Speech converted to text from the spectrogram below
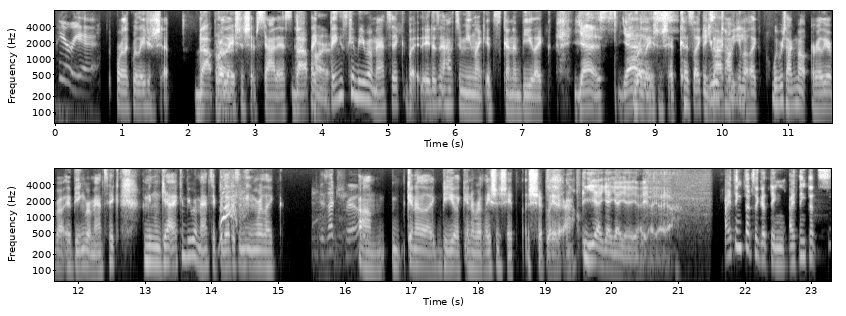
Period. Or like relationship. That part. relationship status. That like, part. Things can be romantic, but it doesn't have to mean like it's gonna be like yes, yes relationship. Because like exactly. you were talking about, like we were talking about earlier about it being romantic. I mean, yeah, it can be romantic, but that doesn't mean we're like is that true? Um, gonna like be like in a relationship ship later. Yeah, yeah, yeah, yeah, yeah, yeah, yeah i think that's a good thing i think that's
